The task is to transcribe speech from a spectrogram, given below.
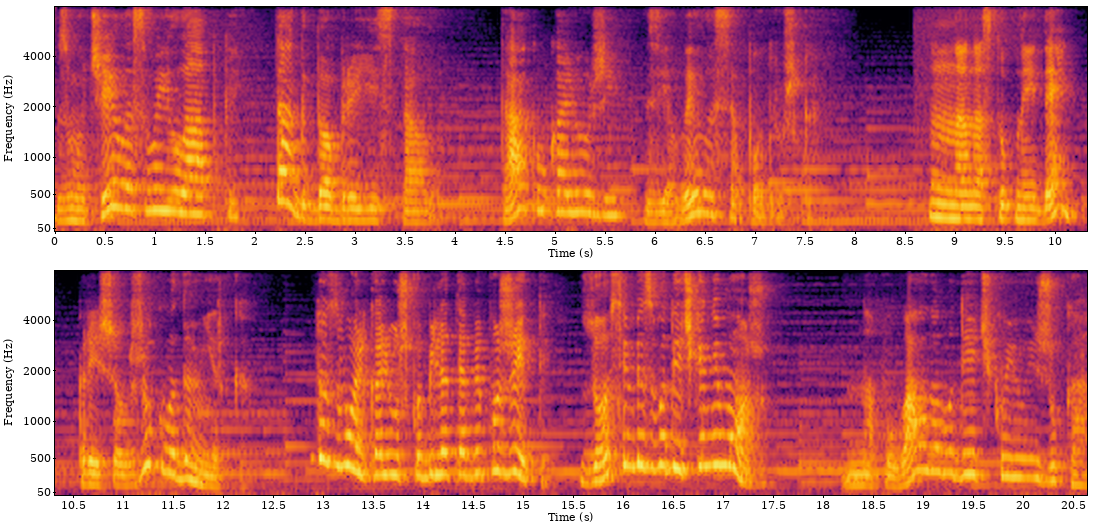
змочила свої лапки, так добре їй стало. Так у калюжі з'явилася подружка. На наступний день прийшов жук водомірка. Дозволь, калюшко, біля тебе пожити. Зовсім без водички не можу. Напувала водичкою і жука.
